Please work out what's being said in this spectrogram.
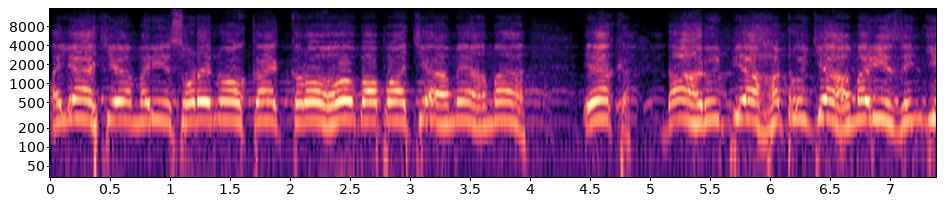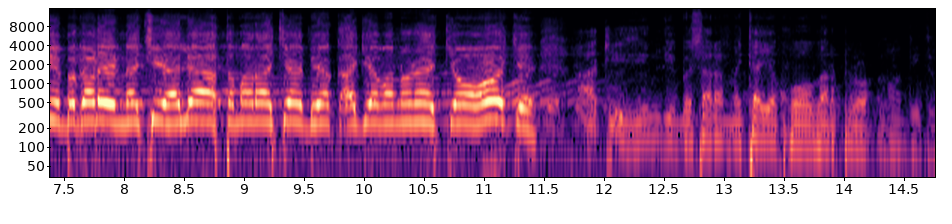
અલ્યા છે મરી સોડે નો કંઈક કરો હો બાપા? છે અમે હમા એક દહ રૂપિયા હટું રૂપિયા અમારી જિંદગી બગાડે નચી અલ્યા, તમારા છે, બે આગેવાનો ને કયો કે? આખી જિંદગી બસારા મથાઈ એક વાર પ્લોટ નો દીધો.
